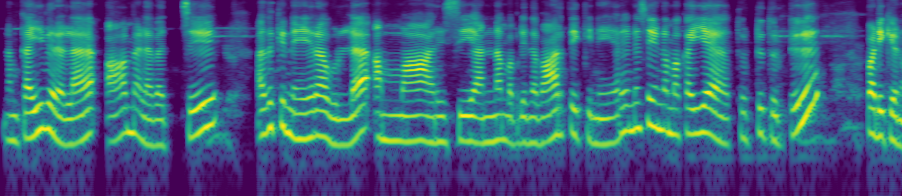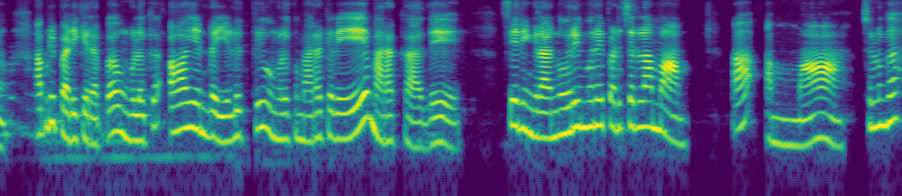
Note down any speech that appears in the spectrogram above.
நம் கை விரலை ஆ மேலே வச்சு அதுக்கு நேராக உள்ள அம்மா அரிசி அன்னம் அப்படி இந்த வார்த்தைக்கு நேராக என்ன செய்யணும்? நம்ம கையை தொட்டு தொட்டு படிக்கணும். அப்படி படிக்கிறப்ப உங்களுக்கு ஆ என்ற எழுத்து உங்களுக்கு மறக்கவே மறக்காது. சரிங்களா? நொறி முறை படிச்சிடலாமா? ஆ அம்மா. சொல்லுங்க.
